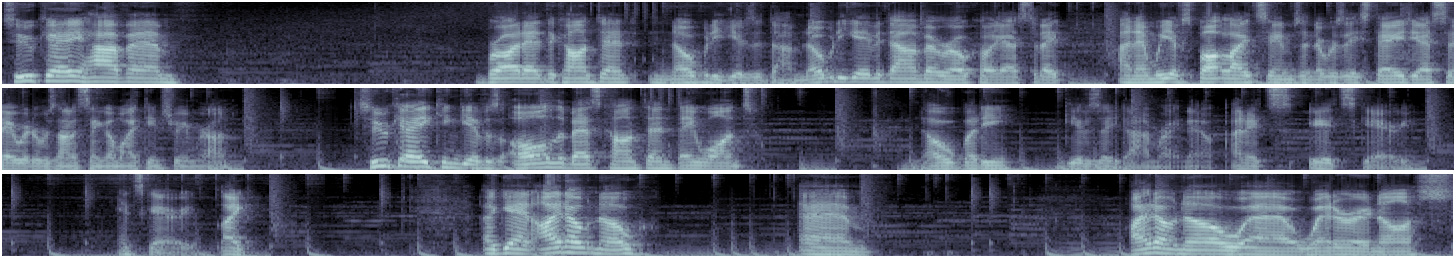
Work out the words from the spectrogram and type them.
2K have, um, brought out the content. Nobody gives a damn. Nobody gave a damn about Roko yesterday. And then we have Spotlight Sims, and there was a stage yesterday where there was not a single My Team streamer on. 2K can give us all the best content they want. Nobody gives a damn right now. And it's it's scary. It's scary. Like again, I don't know. Um I don't know uh, whether or not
